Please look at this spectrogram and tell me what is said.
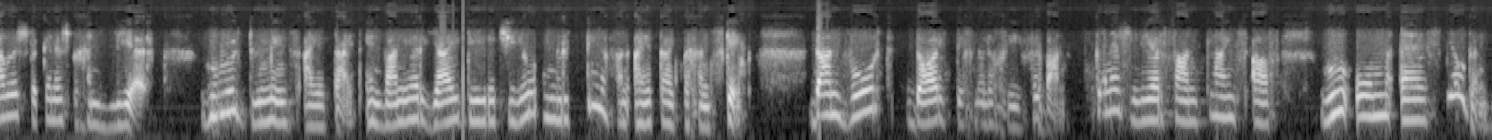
ouers vir kinders begin leer, hoe doen mens eie tyd en wanneer jy die ritueel en rotine van eie tyd begin skep, dan word daardie tegnologie verbân. Kinders leer van kleins af hoe om 'n speelding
